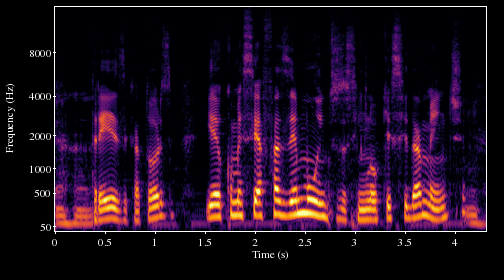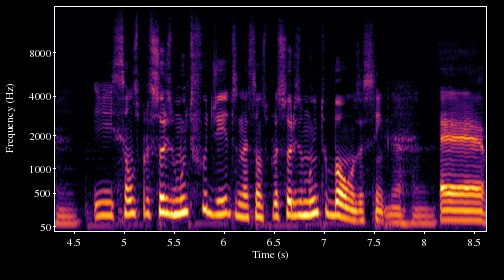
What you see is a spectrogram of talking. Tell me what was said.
Aham. 13, 14, e aí eu comecei a fazer muitos, assim, enlouquecidamente. Uhum. E são os professores muito fodidos, né? São os professores muito bons, assim. Aham. É,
